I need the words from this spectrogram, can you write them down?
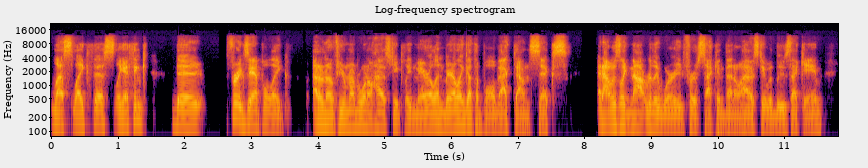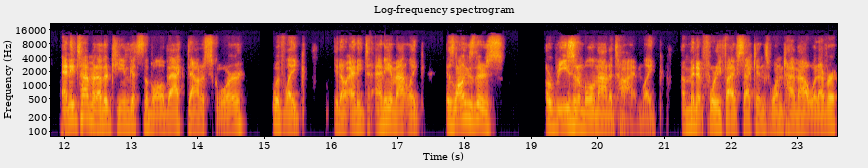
less like this. Like, I think the for example, like I don't know if you remember when Ohio State played Maryland, Maryland got the ball back down six. And I was like not really worried for a second that Ohio State would lose that game. Anytime another team gets the ball back down a score with like, you know, any any amount, like as long as there's a reasonable amount of time, like a minute 45 seconds, one timeout, whatever,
